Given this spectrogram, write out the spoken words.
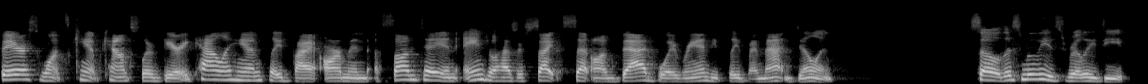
Ferris wants camp counselor Gary Callahan, played by Armand Assante, and Angel has her sights set on bad boy Randy, played by Matt Dillon. So this movie is really deep,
